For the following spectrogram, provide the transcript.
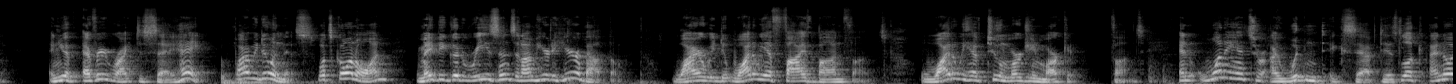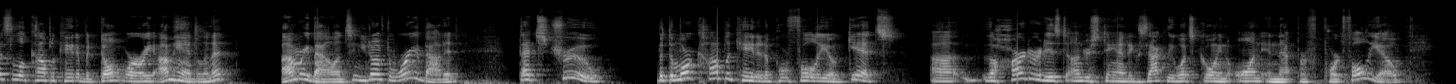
and you have every right to say, hey, why are we doing this? What's going on? There may be good reasons, and I'm here to hear about them. Why are we do, why do we have five bond funds? Why do we have two emerging market funds? And one answer I wouldn't accept is look, I know it's a little complicated, but don't worry, I'm handling it. I'm rebalancing. You don't have to worry about it. That's true. But the more complicated a portfolio gets, uh, the harder it is to understand exactly what's going on in that portfolio.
